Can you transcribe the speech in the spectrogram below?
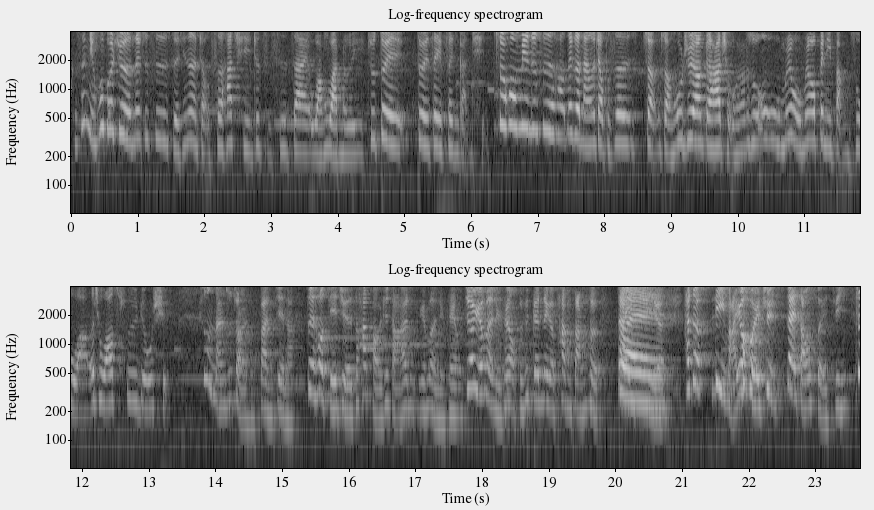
可是你会不会觉得那就是水晶那个角色，她其实就只是在玩玩而已，就对对这一份感情。最后面就是他那个男主角不是转转过去要跟她求婚，他就说哦我没有我没有被你绑住啊，而且我要出去流血。说男主角也很犯贱啊！最后结局的时候，他跑回去找他原本的女朋友，就他原本的女朋友不是跟那个胖张赫在一起了，他就立马又回去再找水晶。就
